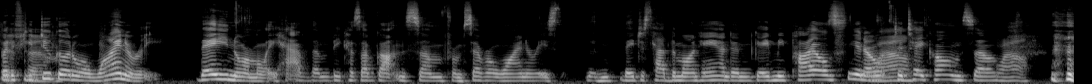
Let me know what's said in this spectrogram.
but if That, you do um, go to a winery, they normally have them because I've gotten some from several wineries. And they just had them on hand and gave me piles, you know, Wow. to take home. So, Wow. yeah,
